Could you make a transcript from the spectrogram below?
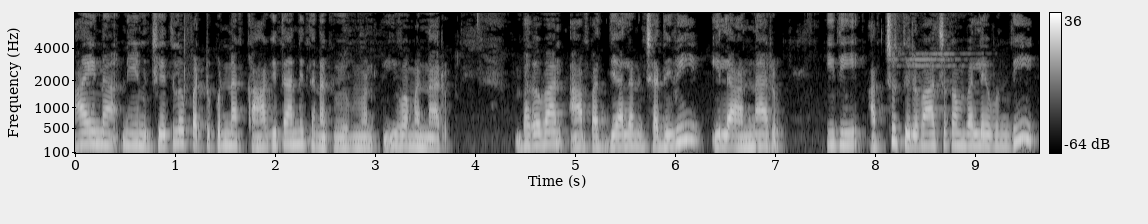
ఆయన నేను చేతిలో పట్టుకున్న కాగితాన్ని తనకు ఇవ్వమన్నారు. భగవాన్ ఆ పద్యాలను చదివి ఇలా అన్నారు. ఇది అచ్చు తిరువాచకం వల్లే ఉంది.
